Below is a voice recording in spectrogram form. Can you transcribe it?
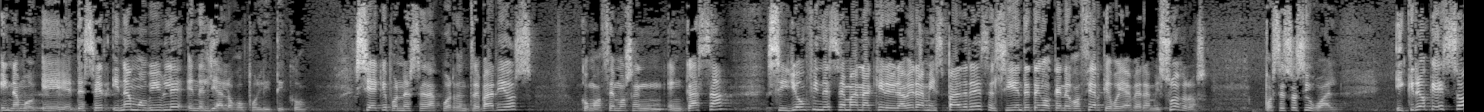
eh, de ser inamovible en el diálogo político. Si hay que ponerse de acuerdo entre varios, como hacemos en, en, casa. Si yo un fin de semana quiero ir a ver a mis padres, el siguiente tengo que negociar que voy a ver a mis suegros. Pues eso es igual. Y creo que eso,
